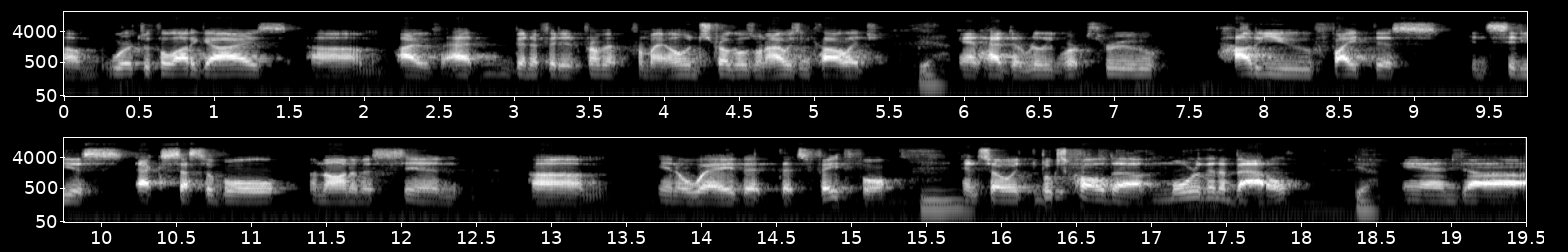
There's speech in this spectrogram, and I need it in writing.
um, worked with a lot of guys. Um, I've had benefited from it from my own struggles when I was in college, yeah. and had to really work through how do you fight this insidious, accessible, anonymous sin um, in a way that that's faithful. Mm. And so it, the book's called uh, More Than a Battle yeah. And uh,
